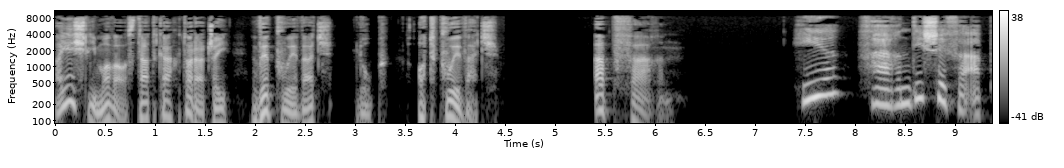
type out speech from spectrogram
a jeśli mowa o statkach, to raczej wypływać lub odpływać. Abfahren. Hier fahren die Schiffe ab.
